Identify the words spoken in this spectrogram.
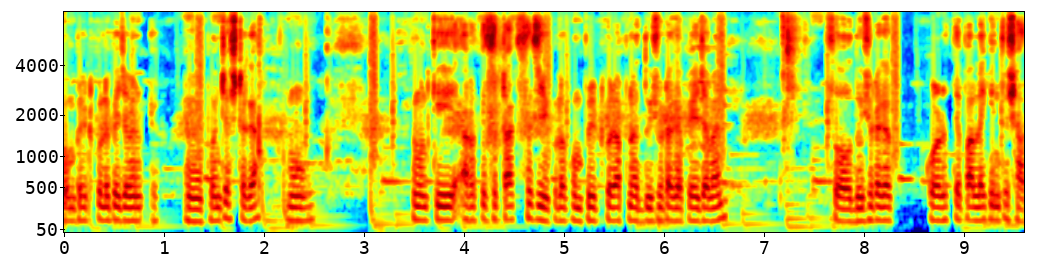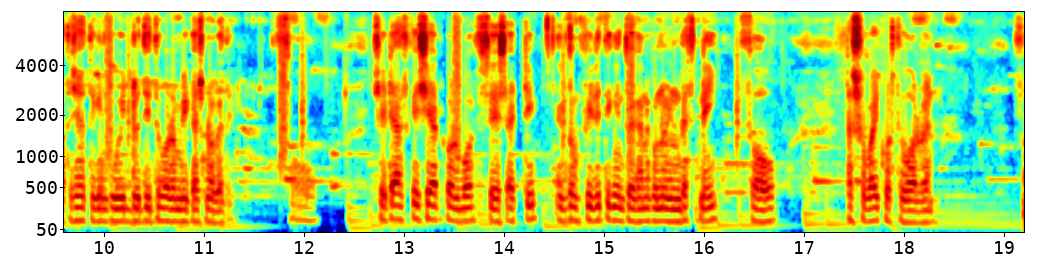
কমপ্লিট করলে পেয়ে যাবেন পঞ্চাশ টাকা এবং এমনকি আরও কিছু টাস্ক আছে, যেগুলো কমপ্লিট করে আপনার দুশো টাকা পেয়ে যাবেন। তো দুশো টাকা করতে পারলে কিন্তু সাথে সাথে কিন্তু উইথড্র দিতে পারেন বিকাশ নগদে। সো সেটা আজকে শেয়ার করব সেই সাইটটি একদম ফ্রিতে কিন্তু এখানে কোনো ইনভেস্ট নেই। সো এটা সবাই করতে পারবেন। সো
